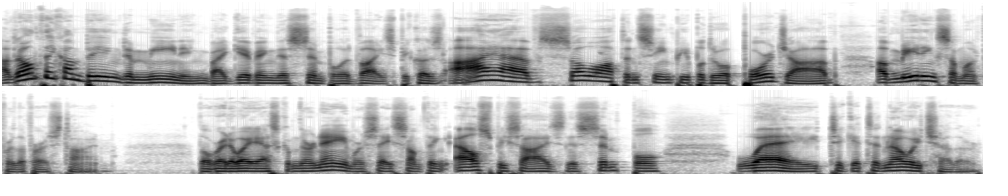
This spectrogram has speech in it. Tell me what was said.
Now, don't think I'm being demeaning by giving this simple advice because I have so often seen people do a poor job of meeting someone for the first time. They'll right away ask them their name or say something else besides this simple way to get to know each other.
